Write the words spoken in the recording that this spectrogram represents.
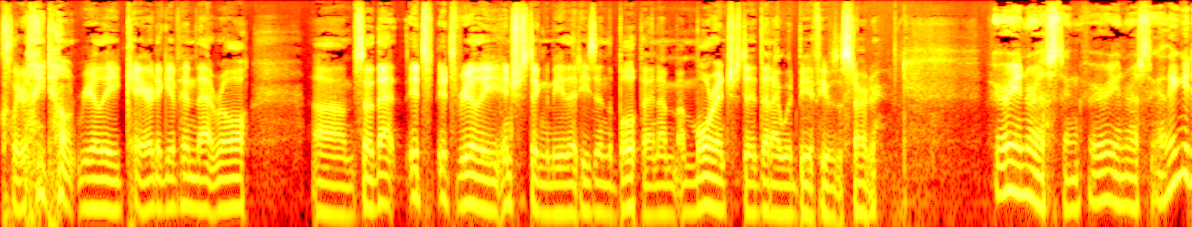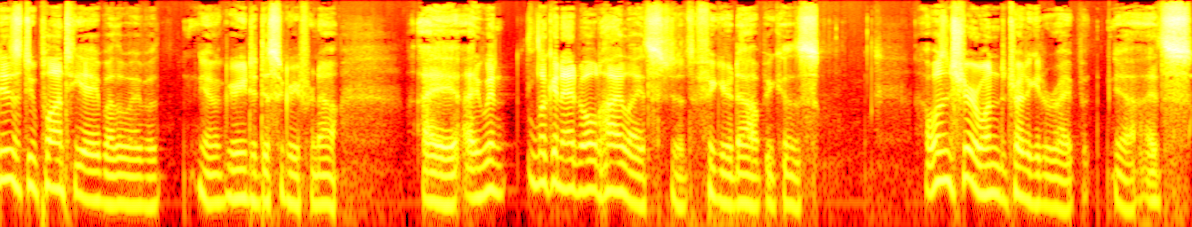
clearly don't really care to give him that role. Um, so that it's it's really interesting to me that he's in the bullpen. I'm, I'm more interested than I would be if he was a starter. Very interesting. Very interesting. I think it is Duplantier, by the way, but you know, agree to disagree for now. I I went looking at old highlights to, to figure it out because I wasn't sure. I wanted to try to get it right, but yeah, it's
